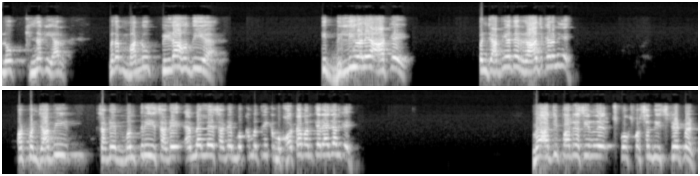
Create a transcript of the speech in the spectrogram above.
ਲੋਕ ਕਿੰਨਾ ਕਿ ਯਾਰ, ਮਤਲਬ ਮਨ ਨੂੰ ਪੀੜਾ ਹੁੰਦੀ ਹੈ ਕਿ ਦਿੱਲੀ ਵਾਲੇ ਆ ਕੇ ਪੰਜਾਬੀਆਂ ਤੇ ਰਾਜ ਕਰਨਗੇ। ਔਰ ਪੰਜਾਬੀ ਸਾਡੇ ਮੰਤਰੀ, ਸਾਡੇ ਐਮਐਲਏ ਸਾਡੇ ਮੁੱਖ ਮੰਤਰੀ ਇੱਕ ਮੁਖੌਟਾ ਬਣ ਕੇ ਰਹਿ ਜਾਣਗੇ। ਮੈਂ ਅੱਜ ਹੀ ਪੜ੍ਹ ਰਿਹਾ ਸੀ ਇਹਨਾਂ ਦੇ ਸਪੋਕਸਪਰਸਨ ਦੀ ਸਟੇਟਮੈਂਟ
